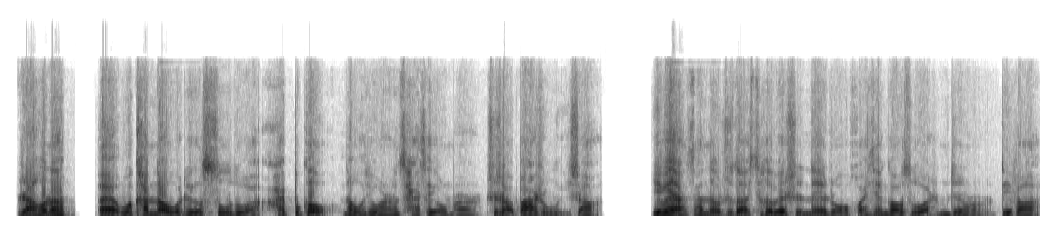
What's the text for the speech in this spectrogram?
然后呢？哎，我看到我这个速度啊还不够，那我就往上踩踩油门，至少八十五以上。因为啊，咱都知道，特别是那种环线高速啊，什么这种地方啊，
